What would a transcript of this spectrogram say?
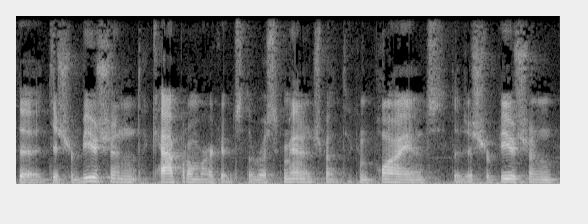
the distribution, the capital markets, the risk management, the compliance, the distribution.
